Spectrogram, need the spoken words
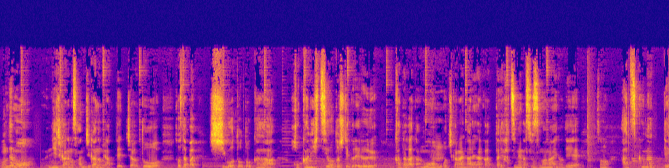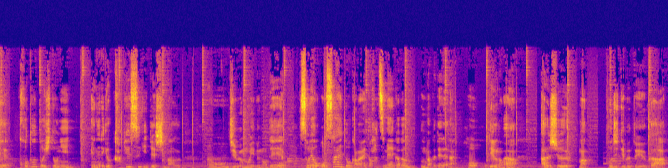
ほんでもう2時間でも3時間でもやってっちゃうと、そうするとやっぱり仕事とか、他に必要としてくれる方々のお力になれなかったり、発明が進まないので、その熱くなって、ことと人にエネルギーをかけすぎてしまう。自分もいるので、それを抑えておかないと発明家がううまく出れないっていうのが、ある種、まあ、ポジティブというか、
